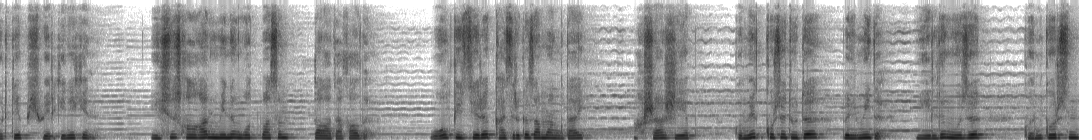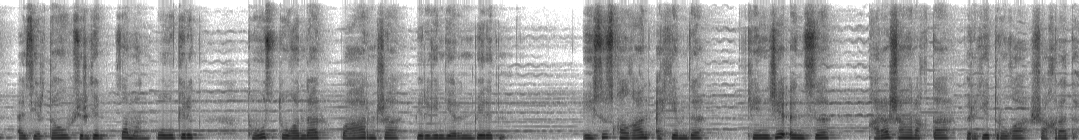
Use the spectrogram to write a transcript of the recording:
өртеп жіберген екен. Үйсіз қалған менің отбасым далада қалды. Ол кездері қазіргі заманғыдай ақша жиып көмек көрсетуді білмейді. Елдің өзі күн көрсін әзер тауып жүрген заман болу керек. Туыс-туғандар барынша бергендерін беретін. Үйсіз қалған әкемді кенже інісі қара шаңырақта бірге тұруға шақырады.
